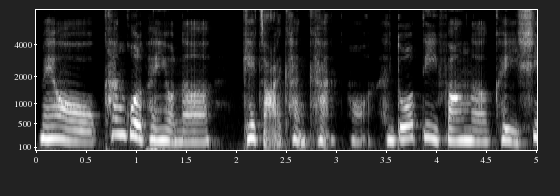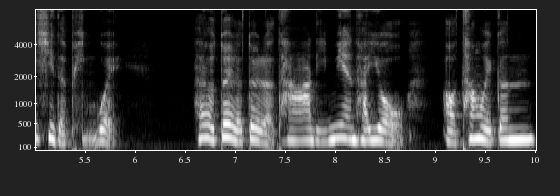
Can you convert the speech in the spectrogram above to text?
没有看过的朋友呢，可以找来看看哦。很多地方呢，可以细细的品味。还有，对了对了，它里面还有哦，汤唯跟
